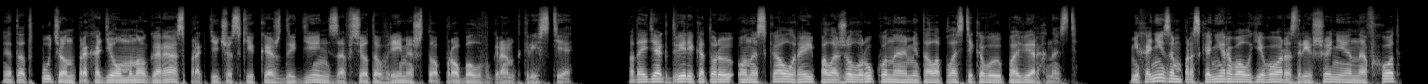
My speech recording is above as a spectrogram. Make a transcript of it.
Этот путь он проходил много раз, практически каждый день за все то время, что пробыл в Гранд-Кресте. Подойдя к двери, которую он искал, Рэй положил руку на металлопластиковую поверхность. Механизм просканировал его разрешение на вход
